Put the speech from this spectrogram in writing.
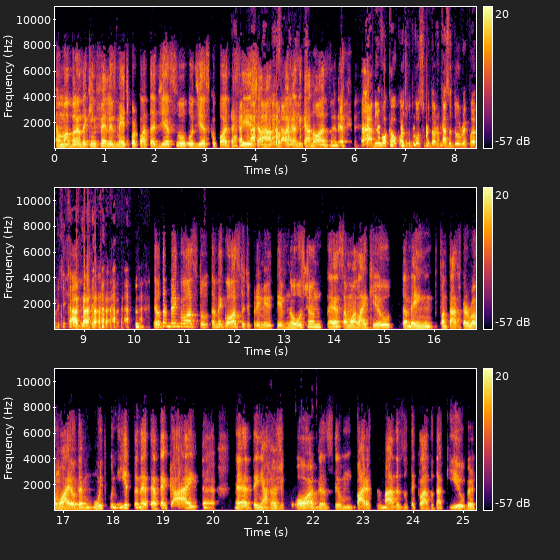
É uma banda que, infelizmente, por conta disso, o disco pode se chamar propaganda enganosa, né? Cabe invocar o código do consumidor, no caso do Republic, cabe. Eu também gosto, também gosto de Primitive Notion, é, Someone Like You, também fantástica. Run Wild é muito bonita, né? Tem até gaita, né? Tem arranjo de cordas, tem várias camadas do teclado da Gilbert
